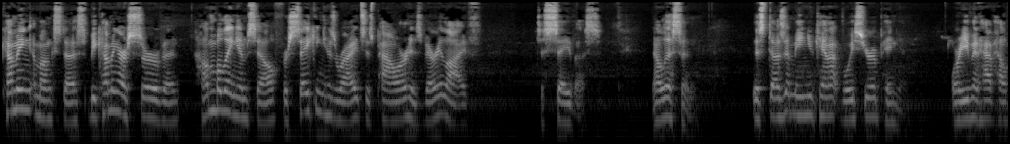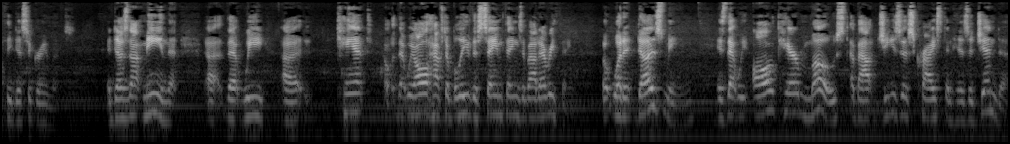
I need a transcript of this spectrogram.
coming amongst us, becoming our servant, humbling himself, forsaking his rights, his power, his very life to save us. Now, listen, this doesn't mean you cannot voice your opinion or even have healthy disagreements. It does not mean that, uh, that we uh, can't, that we all have to believe the same things about everything. But what it does mean is that we all care most about Jesus Christ and his agenda.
